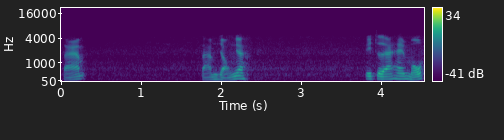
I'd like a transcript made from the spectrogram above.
8 8 giống nha. Ít ra 21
